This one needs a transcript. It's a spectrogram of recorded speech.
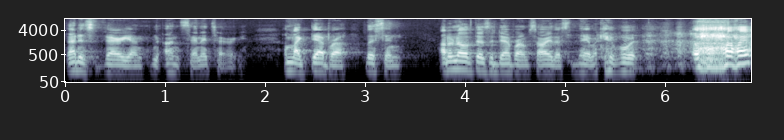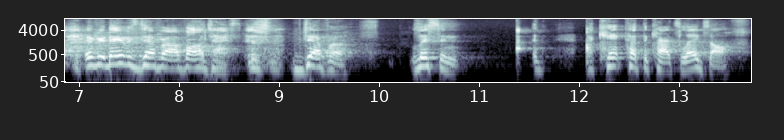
That is very un- unsanitary." I'm like, Deborah, listen, I don't know if there's a Deborah. I'm sorry, that's the name I came up with. if your name is Deborah, I apologize. Deborah, listen, I, I, can't cut the cat's legs off.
